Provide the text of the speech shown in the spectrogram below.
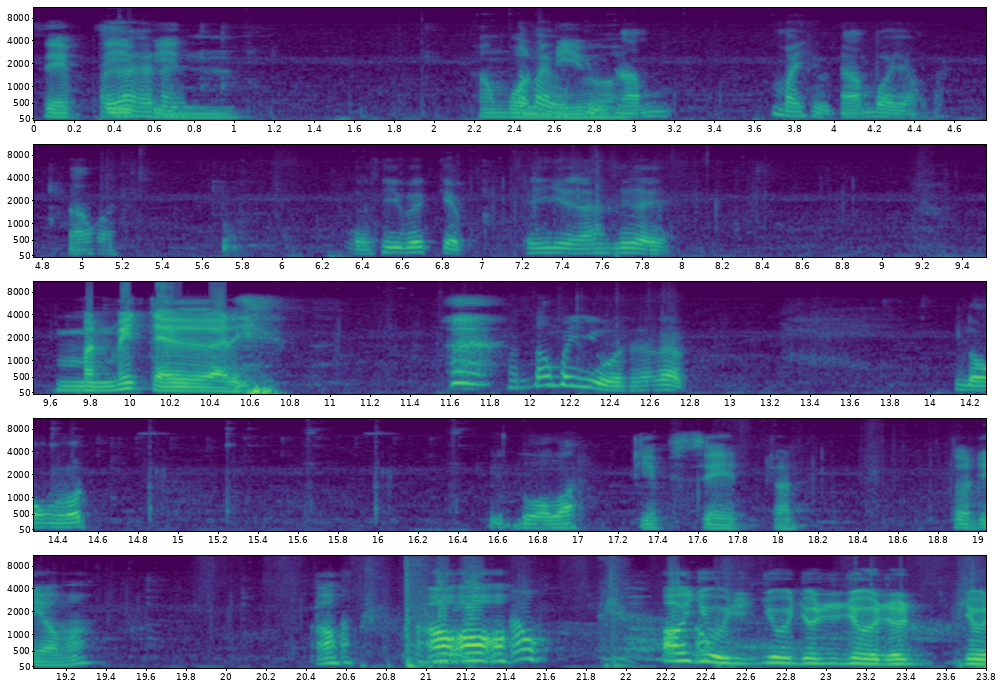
เซฟตี้ไปได้พิน ข้างบนทำไมมีหิวปะน้ำทำไมหิวน้ำบ่อยอย่างวะน้ำก่อนเดี๋ยวที่ไว้เก็บไอ้นี่นะเรื่อย มันไม่เจอดิมันต้องไปอยู่นะแบบลงรถ กี่ตัววะ เก็บเศษก่อน ตัวเดียวมั้งเอาเอาเอาเอาเอ้า เอาอยู่อยู่อยู่อยู่อยู่อยู่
